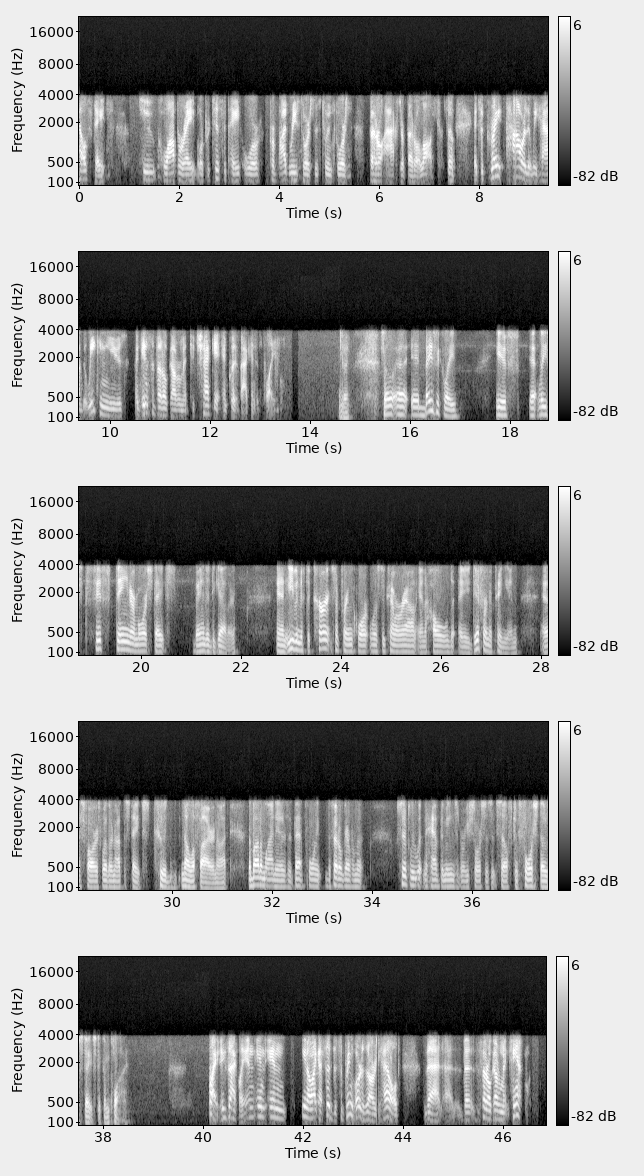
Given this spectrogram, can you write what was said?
compel states to cooperate or participate or provide resources to enforce federal acts or federal laws. So it's a great power that we have that we can use against the federal government to check it and put it back in its place. Okay. So uh, it basically, if at least 15 or more states banded together, and even if the current Supreme Court was to come around and hold a different opinion as far as whether or not the states could nullify or not. The bottom line is, at that point, the federal government simply wouldn't have the means and resources itself to force those states to comply. Right, exactly, and and and you know, like I said, the Supreme Court has already held that uh, the, the federal government can't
